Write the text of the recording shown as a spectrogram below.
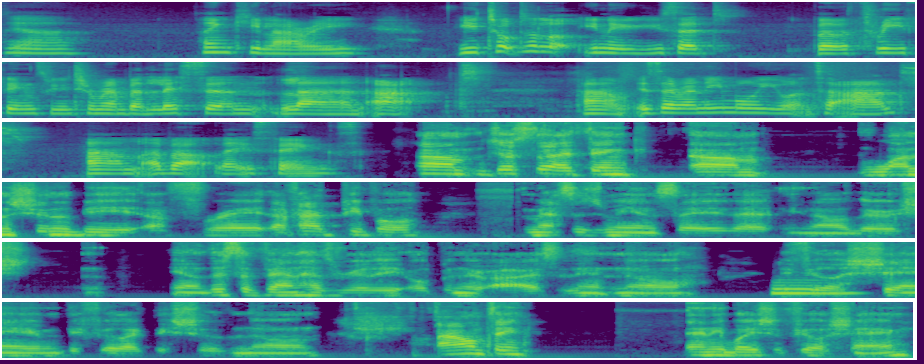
Yeah. Thank you, Larry. You talked a lot, you know, you said there are three things we need to remember listen, learn, act. Um, is there any more you want to add um, about those things? Um, just that I think um, one shouldn't be afraid. I've had people message me and say that, you know, there's, you know, this event has really opened their eyes. They didn't know. They mm. feel ashamed. They feel like they should have known. I don't think anybody should feel ashamed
